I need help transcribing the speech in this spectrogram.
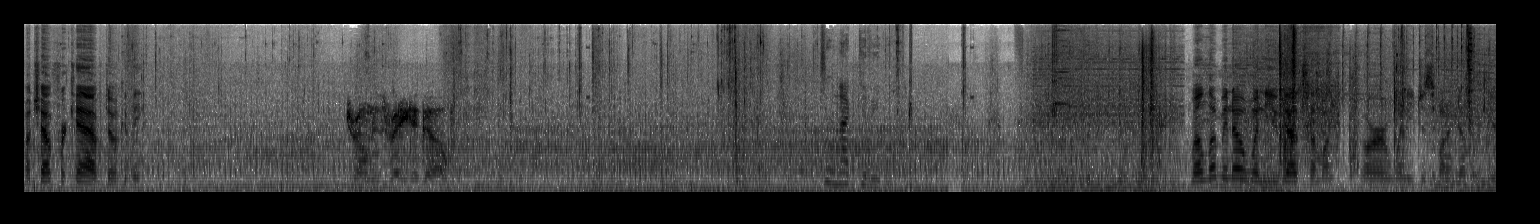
Watch out for Cav, Dokkaebi. Drone is ready to go. Well, let me know when you got someone, or when you just want to double queue.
